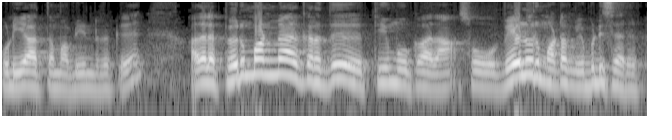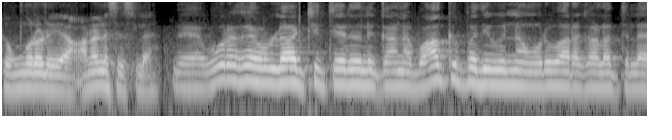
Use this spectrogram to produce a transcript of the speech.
குடியாத்தம் அப்படின்னு இருக்குது அதில் பெரும்பான்மையாக இருக்கிறது திமுக தான். ஸோ வேலூர் மாவட்டம் எப்படி சார் இருக்குது உங்களுடைய அனாலிசிஸில் இந்த ஊரக உள்ளாட்சி தேர்தலுக்கான வாக்குப்பதிவு இன்னும் ஒரு வார காலத்தில்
